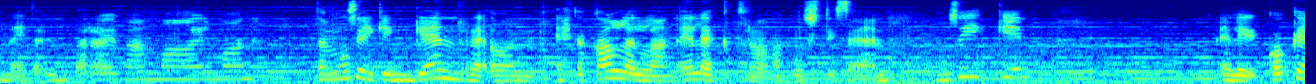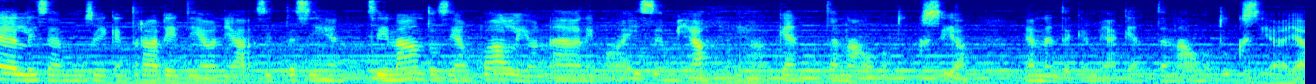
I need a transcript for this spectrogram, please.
meitä ympäröivään maailmaan. Tämän musiikin genre on ehkä kallellaan elektroakustiseen musiikkiin, eli kokeellisen musiikin tradition ja sitten siihen, siinä on tosiaan paljon äänimaisemia, ihan kenttänauhoituksia, Jannen tekemiä kenttänauhoituksia. Ja, ja,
